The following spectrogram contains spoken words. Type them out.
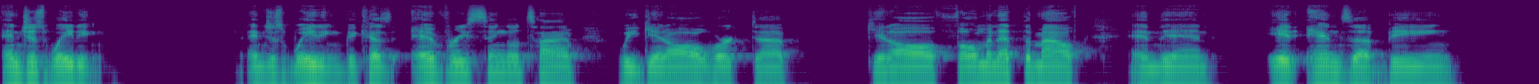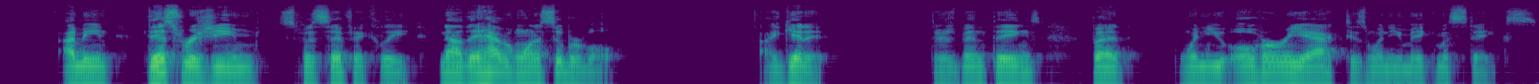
and just waiting and just waiting because every single time we get all worked up get all foaming at the mouth and then it ends up being I mean, this regime specifically, now they haven't won a Super Bowl. I get it. There's been things, but when you overreact is when you make mistakes.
